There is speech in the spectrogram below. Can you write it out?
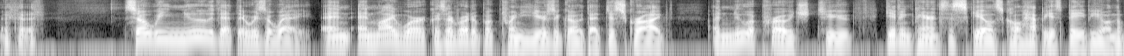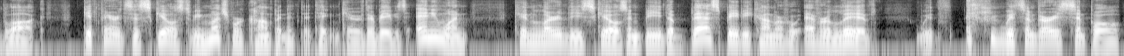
so we knew that there was a way. And and my work, because I wrote a book 20 years ago that described a new approach to giving parents the skills called Happiest Baby on the Block. Give parents the skills to be much more competent at taking care of their babies. Anyone can learn these skills and be the best baby calmer who ever lived with with some very simple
